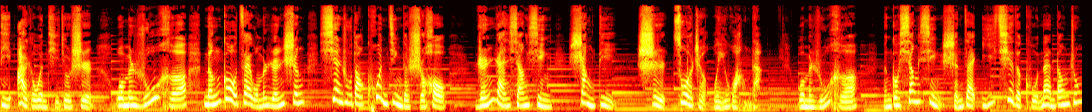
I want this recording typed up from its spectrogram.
第二个问题就是，我们如何能够在我们人生陷入到困境的时候，仍然相信上帝是作者为王的？我们如何能够相信神在一切的苦难当中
